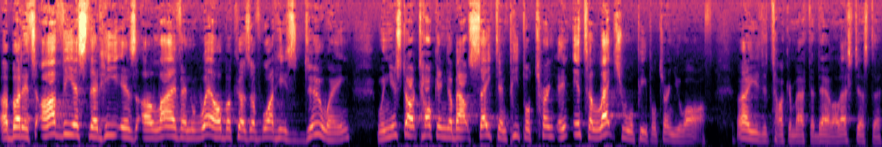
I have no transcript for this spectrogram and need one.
uh, but it's obvious that he is alive and well because of what he's doing. When you start talking about Satan, people turn, intellectual people turn you off. Well, you're just talking about the devil. That's just a,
